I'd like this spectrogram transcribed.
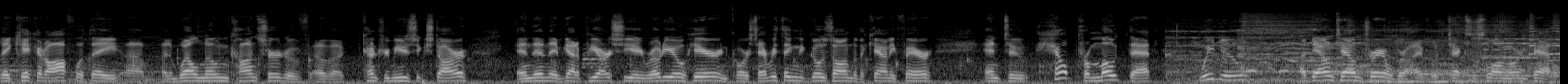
They kick it off with a, um, a well-known concert of, of a country music star, and then they've got a PRCA rodeo here, and of course everything that goes on with the county fair. And to help promote that, we do a downtown trail drive with Texas Longhorn cattle.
